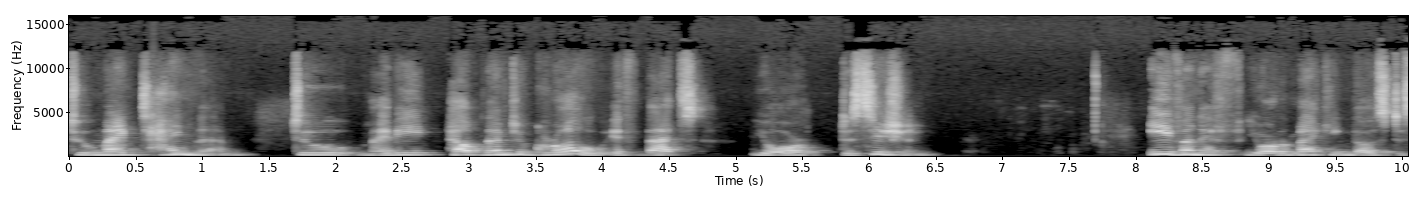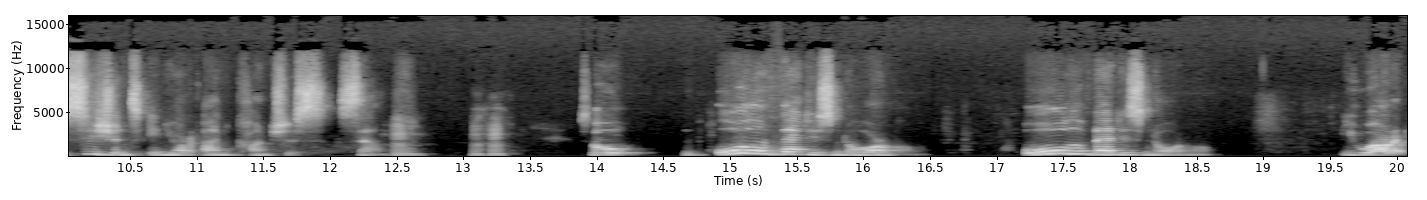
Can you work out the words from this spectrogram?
to maintain them, to maybe help them to grow if that's your decision. Even if you're making those decisions in your unconscious self. Mm, mm-hmm. So all of that is normal. All of that is normal. You are,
